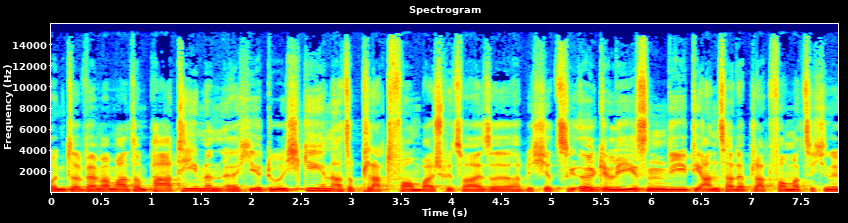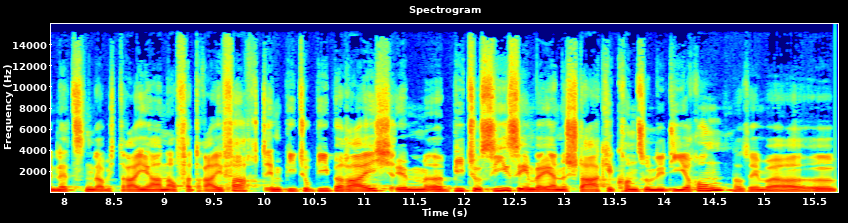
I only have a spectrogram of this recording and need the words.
Und äh, wenn wir mal so ein paar Themen äh, hier durchgehen, also Plattform beispielsweise, habe ich jetzt äh, gelesen, die, die Anzahl der Plattformen hat sich in den letzten, glaube ich, drei Jahren auch verdreifacht im B2B-Bereich. Im äh, B2C sehen wir ja eine starke Konsolidierung. Da sehen wir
